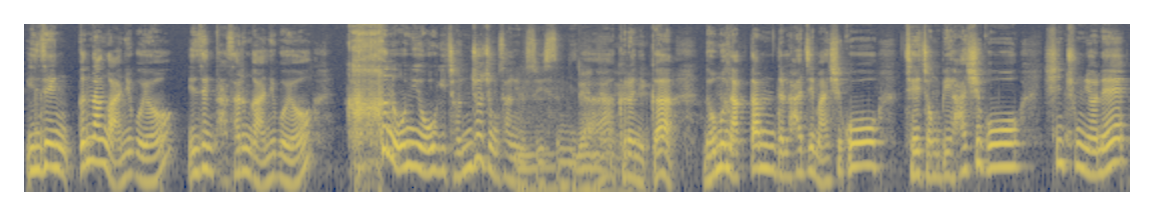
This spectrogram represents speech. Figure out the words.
인생 끝난 거 아니고요. 인생 다 사는 거 아니고요. 큰 운이 오기 전조 증상일 수 있습니다. 네네네. 그러니까 너무 낙담들 하지 마시고 재정비하시고 신축년에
